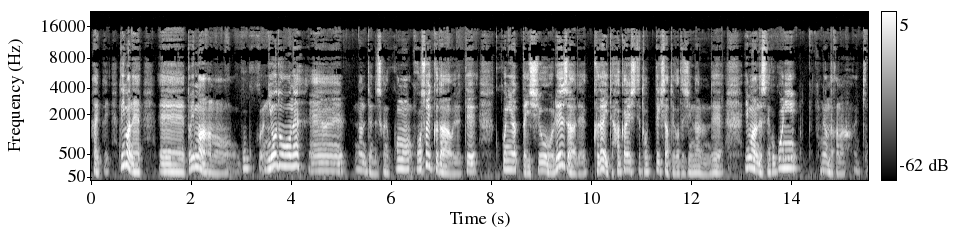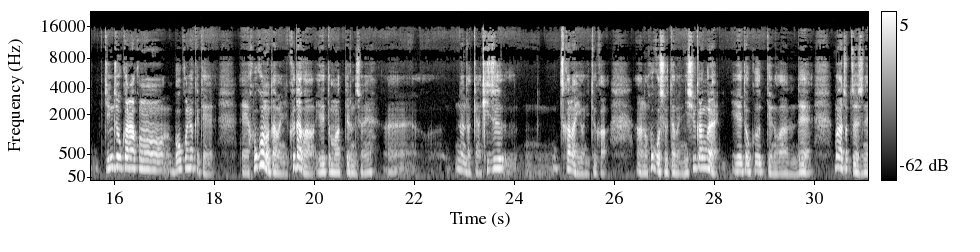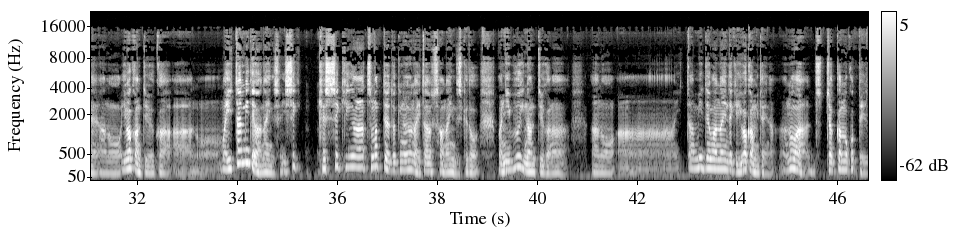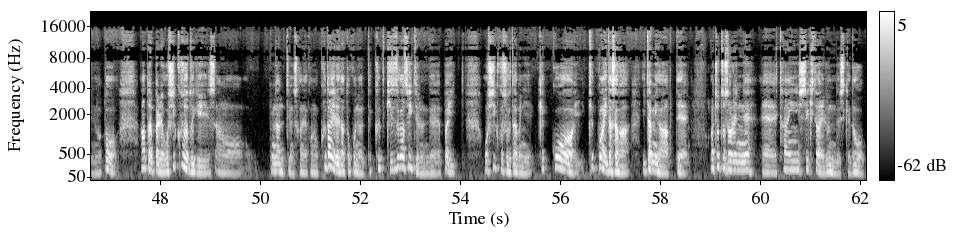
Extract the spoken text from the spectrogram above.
はい。で、今ね、えっ、ー、と、今、あの、ここ仁淀をね、えー、なんていうんですかね、この細い管を入れて、ここにあった石をレーザーで砕いて破壊して取ってきたという形になるんで、今はですね、ここに、なんだかな、腎臓からこの膀胱にかけて、えー、保護のために管が入れてもらってるんですよね。えー、なんだっけな、傷つかないようにというか、あの保護するために2週間ぐらい入れておくっていうのがあるんで、まあちょっとですね、あの、違和感というか、あの、まあ痛みではないんですよ。一石、血石が詰まってる時のような痛さはないんですけど、まあ、鈍いなんていうかな、あの、あ痛みではないんだけど違和感みたいなのは若干残っているのと、あとやっぱりおしっこするとき、あの、なんていうんですかね、この管入れたところによって傷がついてるんで、やっぱりおしっこするために結構、結構な痛さが、痛みがあって、まあ、ちょっとそれにね、えー、退院してきてはいるんですけど、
